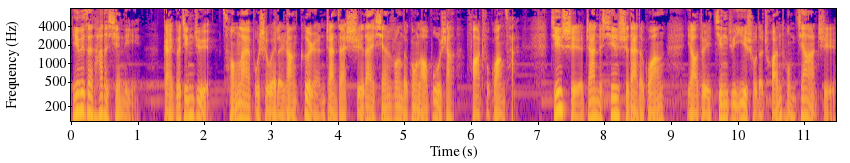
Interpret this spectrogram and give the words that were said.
因为在他的心里，改革京剧从来不是为了让个人站在时代先锋的功劳簿上发出光彩，即使沾着新时代的光，要对京剧艺术的传统价值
